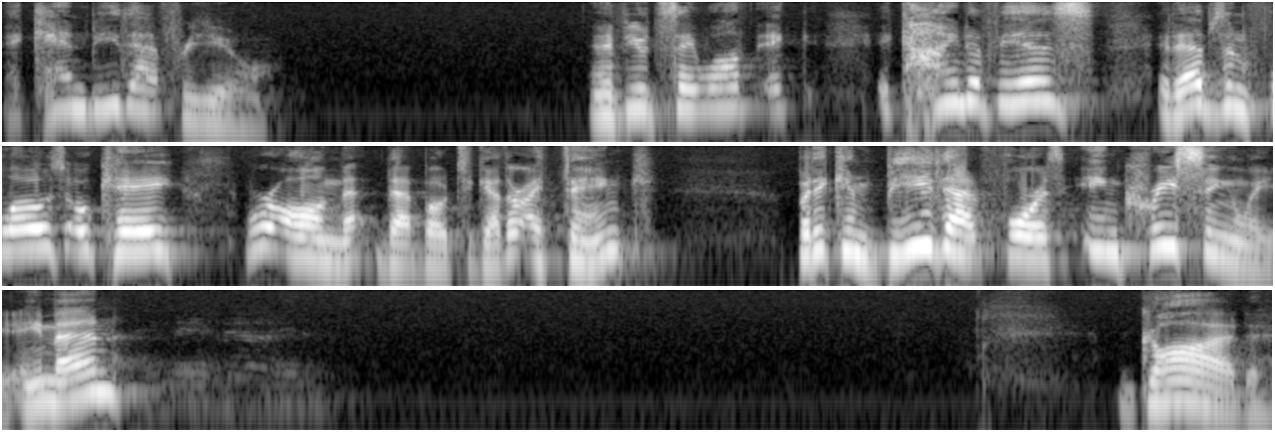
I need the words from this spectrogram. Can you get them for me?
It can be that for you. And if you'd say, well, it, it kind of is, it ebbs and flows, okay, we're all in that, that boat together, I think. But it can be that for us increasingly. Amen? God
